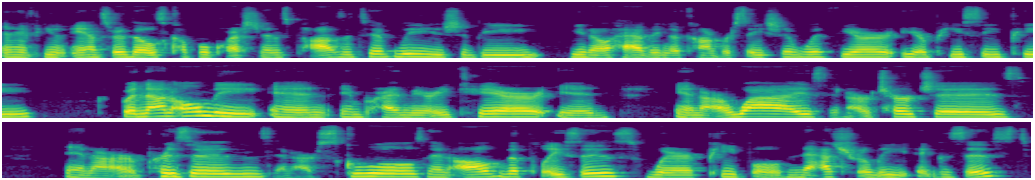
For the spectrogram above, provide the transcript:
and if you answer those couple questions positively, you should be, you know, having a conversation with your your PCP. But not only in in primary care, in in our Ys, in our churches, in our prisons, in our schools, and all of the places where people naturally exist.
